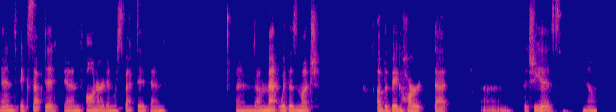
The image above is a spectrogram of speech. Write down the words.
and accepted and honored and respected and and uh, met with as much of the big heart that um, that she is. You know,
